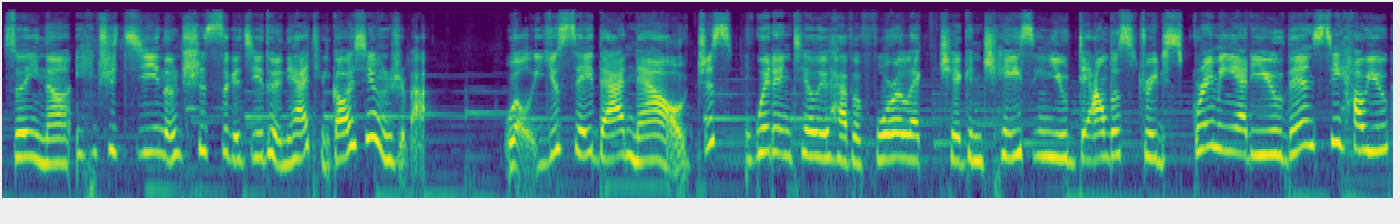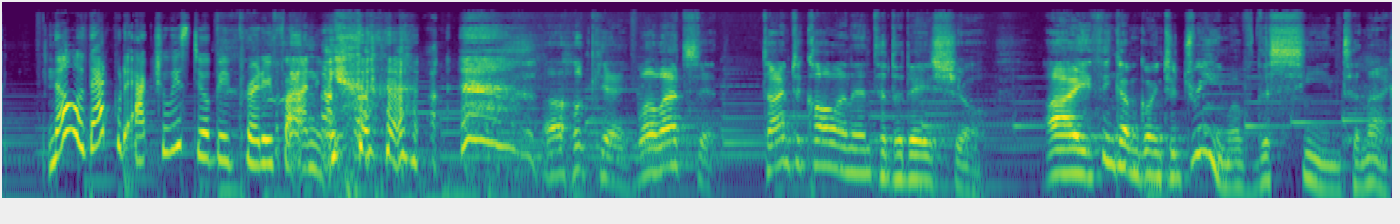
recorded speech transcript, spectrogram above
所以呢，一只鸡能吃四个鸡腿，你还挺高兴是吧？Well, you say that now. Just wait until you have a four-legged chicken chasing you down the street, screaming at you. Then see how you. No, that would actually still be pretty funny. okay, well, that's it. Time to call an end to today's show. I think I'm going to dream of this scene tonight.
